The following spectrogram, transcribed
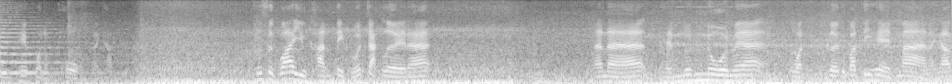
กรุงเทพหัวลำโพง รู้สึกว่าอยู่คันติดรถจักรเลยนะฮะนั่นนะฮะเห็นนูนๆไหมฮะอุบัติเกิดอุบัติเหตุมานะครับ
